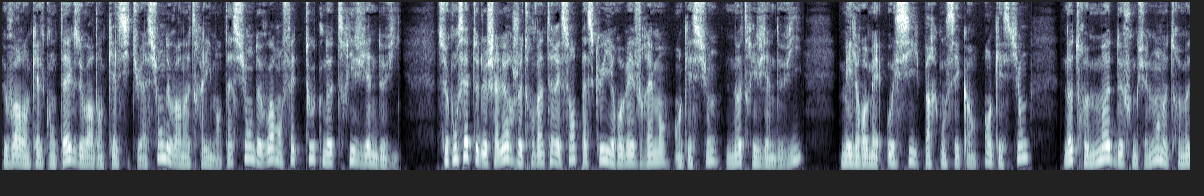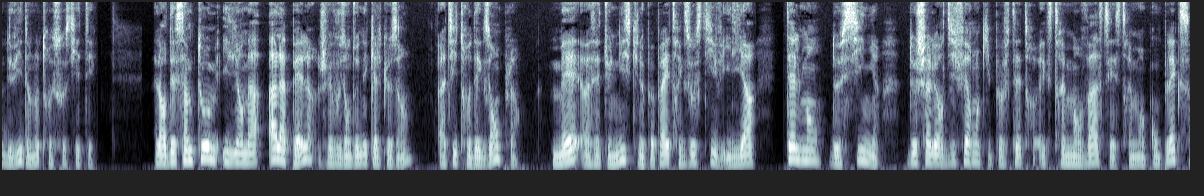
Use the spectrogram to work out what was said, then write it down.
de voir dans quel contexte, de voir dans quelle situation, de voir notre alimentation, de voir en fait toute notre hygiène de vie. Ce concept de chaleur, je trouve intéressant parce qu'il remet vraiment en question notre hygiène de vie, mais il remet aussi, par conséquent, en question notre mode de fonctionnement, notre mode de vie dans notre société. Alors des symptômes, il y en a à l'appel, je vais vous en donner quelques-uns, à titre d'exemple, mais euh, c'est une liste qui ne peut pas être exhaustive. Il y a tellement de signes de chaleur différents qui peuvent être extrêmement vastes et extrêmement complexes.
